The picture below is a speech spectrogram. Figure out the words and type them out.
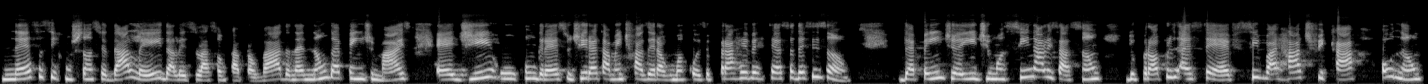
nessa circunstância da lei, da legislação que está aprovada, né? Não depende mais é de o Congresso diretamente fazer alguma coisa para reverter essa decisão. Depende aí de uma sinalização do próprio STF se vai ratificar ou não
